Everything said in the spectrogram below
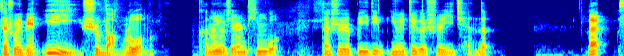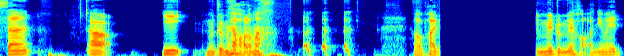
再说一遍，“意义是网络吗？”可能有些人听过，但是不一定，因为这个是以前的。来，三二一，你们准备好了吗？我怕没准备好，因为。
